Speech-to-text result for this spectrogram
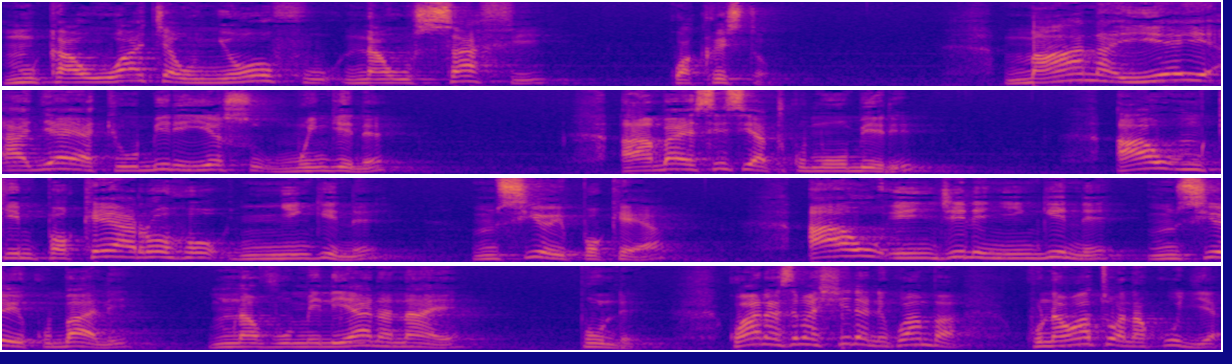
mkauacha unyoofu na usafi kwa kristo. Maana yeye ajaye akihubiri yesu mwingine ambaye sisi hatukumuhubiri au mkimpokea roho nyingine msiyoipokea au injili nyingine msiyoikubali mnavumiliana naye punde. Kwa hiyo anasema shida ni kwamba kuna watu wanakuja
